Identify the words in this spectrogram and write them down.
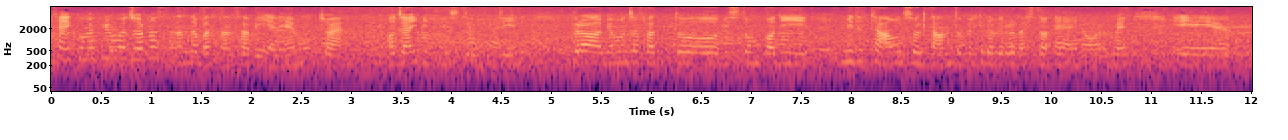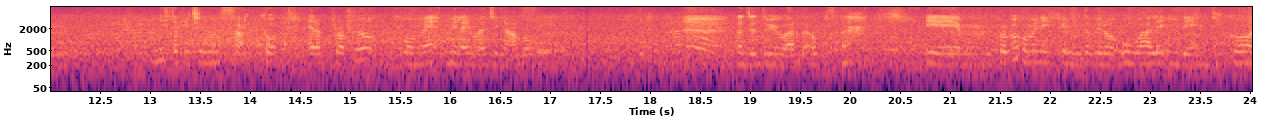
Ok, come primo giorno sta andando abbastanza bene, cioè ho già i piedi distrutti, però abbiamo già fatto, visto un po' di Midtown soltanto perché davvero il resto è enorme e mm, mi sta piacendo un sacco, era proprio come me la immaginavo. La gente mi guarda, ops. E mm, proprio come nei film, davvero uguale, identico.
